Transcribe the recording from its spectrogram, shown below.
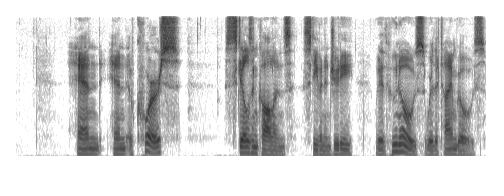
And, and of course, Stills and Collins, Stephen and Judy, with Who Knows Where the Time Goes.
